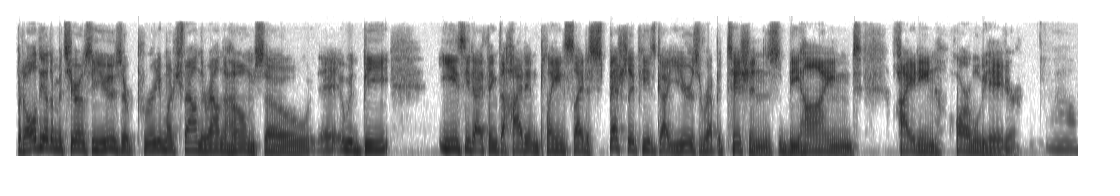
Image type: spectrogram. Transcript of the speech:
but all the other materials he used are pretty much found around the home. So it would be easy to, I think, to hide it in plain sight, especially if he's got years of repetitions behind hiding horrible behavior. Wow.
